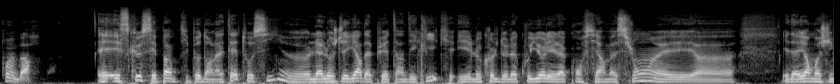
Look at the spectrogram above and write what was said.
Point barre. Est-ce que c'est pas un petit peu dans la tête aussi euh, La loge des gardes a pu être un déclic et le col de la couillole est la confirmation. Et, euh, et d'ailleurs, moi j'ai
